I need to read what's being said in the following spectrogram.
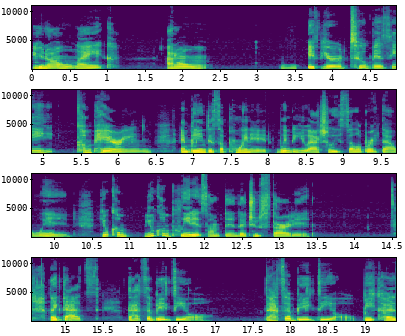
You know, like, I don't, if you're too busy comparing and being disappointed, when do you actually celebrate that win? You com- you completed something that you started. Like that's that's a big deal. That's a big deal because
